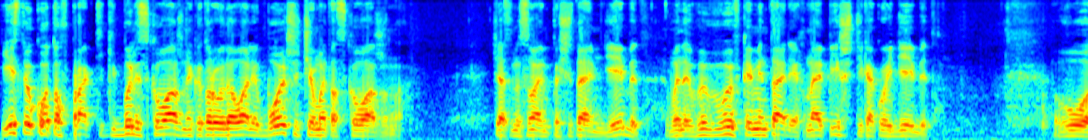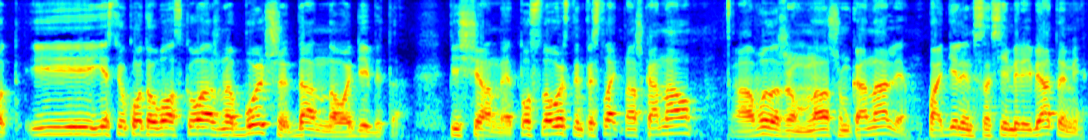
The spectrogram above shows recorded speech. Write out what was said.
Если у кого-то в практике были скважины, которые выдавали больше, чем эта скважина, сейчас мы с вами посчитаем дебет. Вы, вы, вы в комментариях напишите, какой дебет. Вот. И если у кого-то была скважина больше данного дебета, песчаная, то с удовольствием прислать наш канал, а, выложим на нашем канале, поделимся со всеми ребятами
